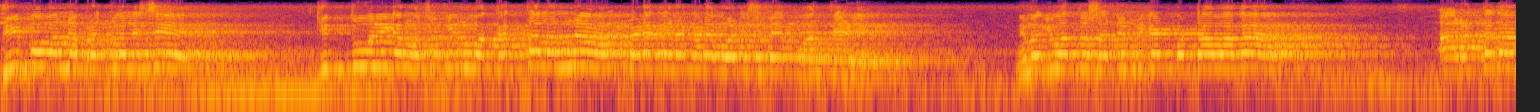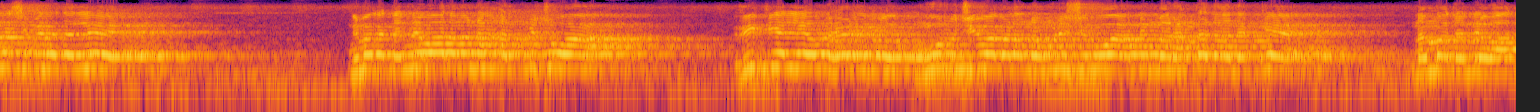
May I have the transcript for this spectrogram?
ದೀಪವನ್ನ ಪ್ರಜ್ವಲಿಸಿ ಕಿತ್ತೂರಿಗೆ ಮಸುಕಿರುವ ಕತ್ತಲನ್ನ ಬೆಳಕಿನ ಕಡೆ ಓಡಿಸಬೇಕು ಅಂತ ಅಂತೇಳಿ. ನಿಮಗಿವತ್ತು ಸರ್ಟಿಫಿಕೇಟ್ ಕೊಟ್ಟಾವಾಗ ಆ ರಕ್ತದಾನ ಶಿಬಿರದಲ್ಲಿ ನಿಮಗೆ ಧನ್ಯವಾದವನ್ನು ಅರ್ಪಿಸುವ ರೀತಿಯಲ್ಲಿ ಜೀವಗಳನ್ನು ಉಳಿಸಿರುವ ನಿಮ್ಮ ರಕ್ತದಾನಕ್ಕೆ ನಮ್ಮ ಧನ್ಯವಾದ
